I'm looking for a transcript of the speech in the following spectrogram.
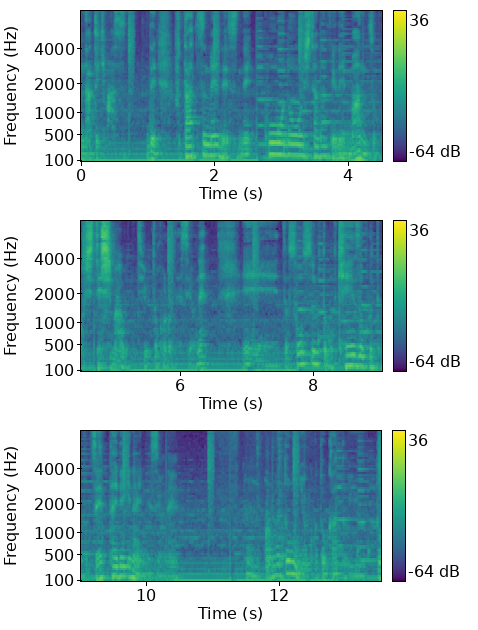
なってきます。で2つ目ですね。行動しただけで満足してしまうっていうところですよね。えーとそうするともう継続ってもう絶対できないんですよね、これはどういうことかというと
